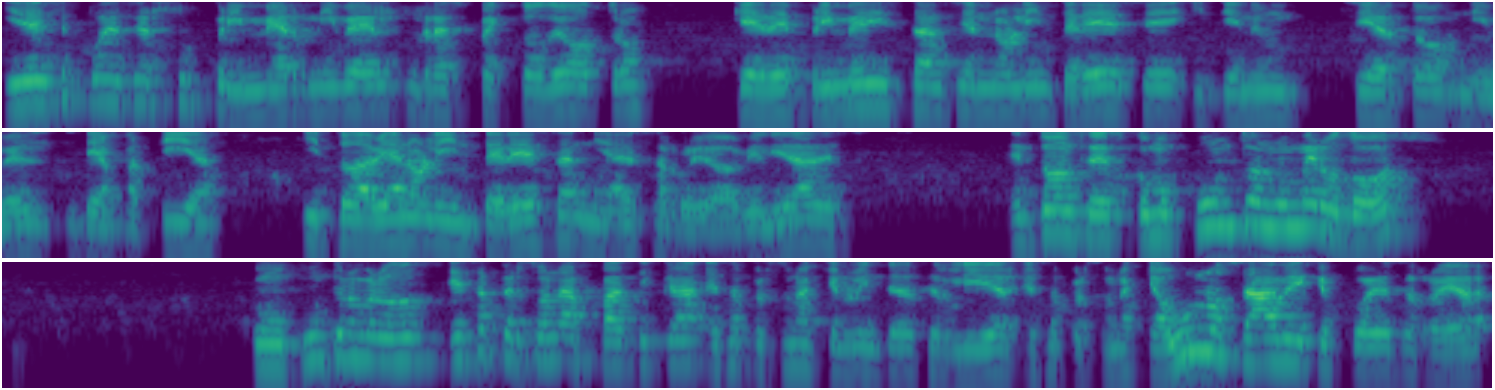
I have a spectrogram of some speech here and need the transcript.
y ese puede ser su primer nivel respecto de otro que de primera instancia no le interese y tiene un cierto nivel de apatía y todavía no le interesa ni ha desarrollado habilidades. Entonces, como punto número dos, como punto número dos, esa persona apática, esa persona que no le interesa ser líder, esa persona que aún no sabe que puede desarrollar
